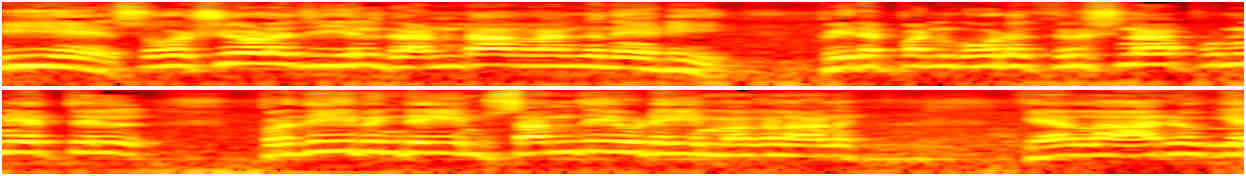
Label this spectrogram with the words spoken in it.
ബി എ സോഷ്യോളജിയിൽ രണ്ടാം റാങ്ക് നേടി. പിരപ്പൻകോട് കൃഷ്ണ പുണ്യത്തിൽ പ്രദീപിന്റെയും സന്ധ്യയുടെയും മകളാണ് കേരള ആരോഗ്യ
